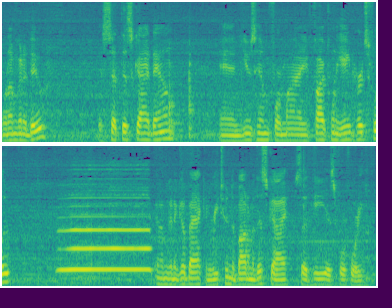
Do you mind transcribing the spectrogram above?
what I'm going to do is set this guy down and use him for my 528 Hertz flute. And I'm going to go back and retune the bottom of this guy so that he is 440.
